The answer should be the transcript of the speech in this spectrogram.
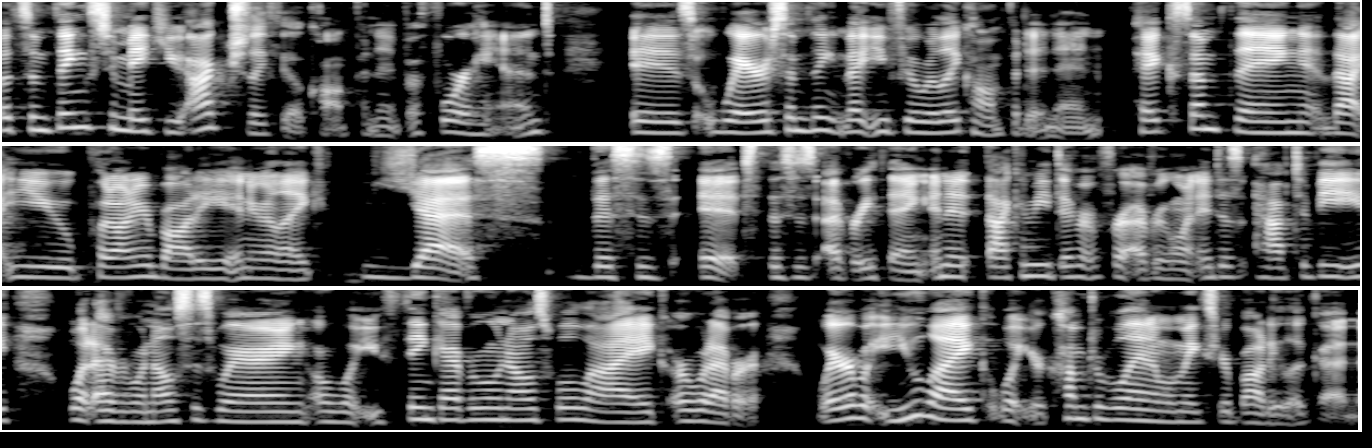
But some things to make you actually feel confident beforehand is wear something that you feel really confident in. Pick something that you put on your body and you're like, yes, this is it. This is everything. And it, that can be different for everyone. It doesn't have to be what everyone else is wearing or what you think everyone else will like or whatever. Wear what you like, what you're comfortable in, and what makes your body look good.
